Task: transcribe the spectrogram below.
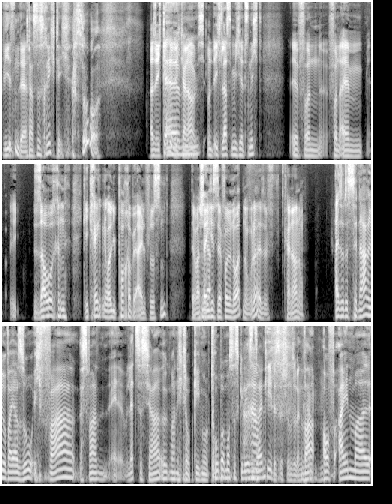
Wie ist denn der? Das ist richtig. Ach so. Also ich kenne ihn nicht, keine Ähm, Ahnung. Ich- Und ich lasse mich jetzt nicht äh, von, von einem äh, sauren, gekränkten Olli Pocher beeinflussen. Der wahrscheinlich Ja. ist der voll in Ordnung, oder? Also keine Ahnung. Also das Szenario war ja so, ich war, das war äh, letztes Jahr irgendwann, ich glaube gegen Oktober muss es gewesen ah, sein. okay, das ist schon so lange war her. Mhm. auf einmal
